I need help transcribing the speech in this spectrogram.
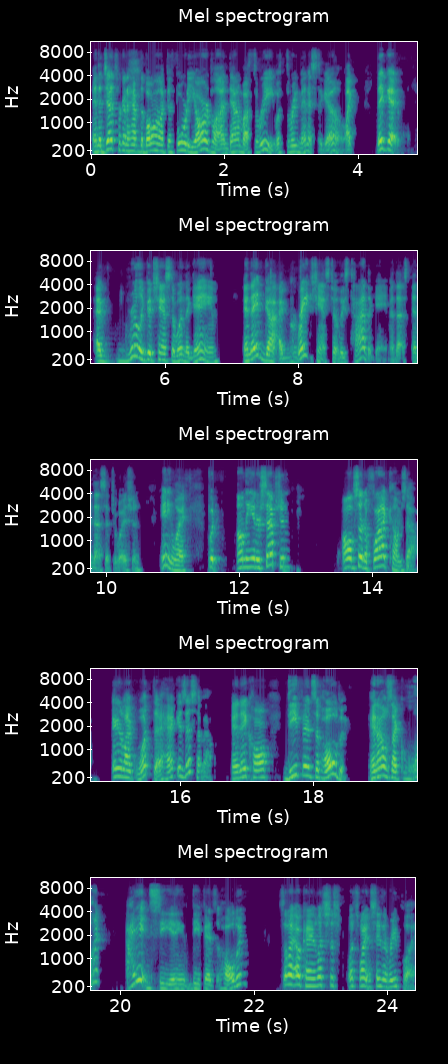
and the Jets were going to have the ball on like the 40 yard line, down by three with three minutes to go. Like they've got a really good chance to win the game, and they've got a great chance to at least tie the game in that in that situation. Anyway, but on the interception, all of a sudden a flag comes out, and you're like, "What the heck is this about?" And they call defensive holding, and I was like, "What? I didn't see any defensive holding." So like, okay, let's just let's wait and see the replay.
